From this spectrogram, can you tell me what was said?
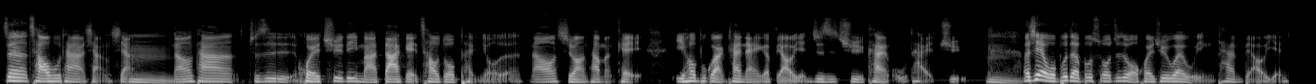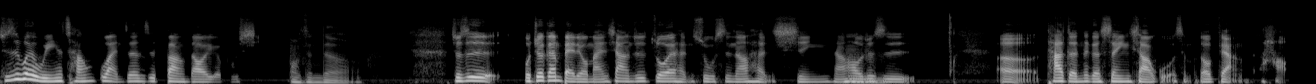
真的超乎她的想象。嗯，然后她就是回去立马打给超多朋友了，然后希望他们可以以后不管看哪一个表演，就是去看舞台剧。嗯而且我不得不说，就是我回去魏武营看表演，其实魏武营的场馆真的是棒到一个不行。哦，真的，就是我觉得跟北流蛮像，就是座位很舒适，然后很新，然后就嗯。是、呃，它的那个声音效果什么都非常的好。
